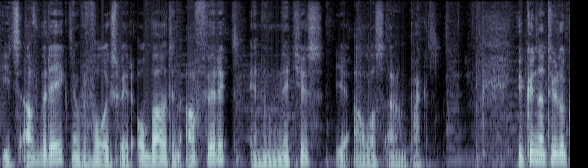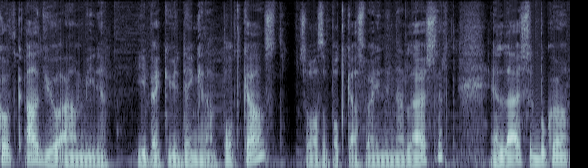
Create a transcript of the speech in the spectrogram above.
iets afbreekt en vervolgens weer opbouwt en afwerkt en hoe netjes je alles aanpakt. Je kunt natuurlijk ook audio aanbieden. Hierbij kun je denken aan podcast, zoals de podcast waar je nu naar luistert, en luisterboeken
